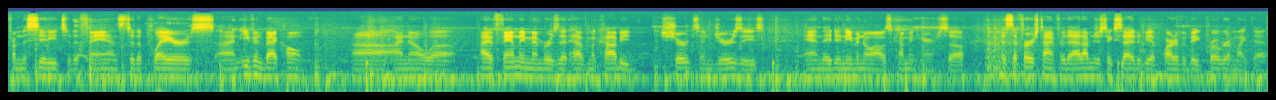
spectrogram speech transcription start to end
from the city to the fans to the players uh, and even back home. Uh, I know uh, I have family members that have Maccabi shirts and jerseys and they didn't even know I was coming here. So it's the first time for that. I'm just excited to be a part of a big program like that.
